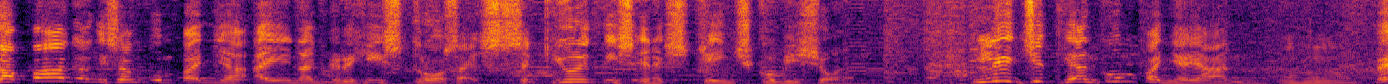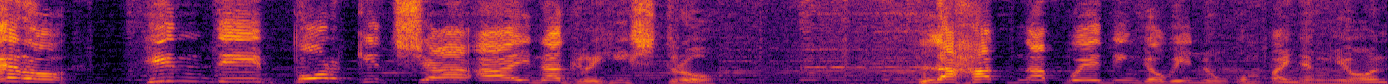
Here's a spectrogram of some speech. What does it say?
Kapag ang isang kumpanya ay nagrehistro sa Securities and Exchange Commission, legit yan, kumpanya yan. Pero, hindi porkit siya ay nagrehistro, lahat na pwedeng gawin ng kumpanyang yon.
